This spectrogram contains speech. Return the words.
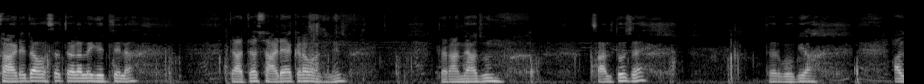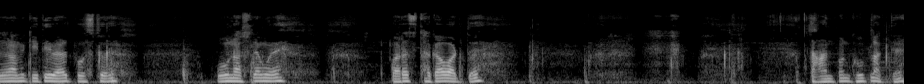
साडे दहा वाजता चढायला घेतलेला. ते आता साडे अकरा वाजले. तर आम्ही अजून चालतोच आहे. तर बघूया अजून आम्ही किती वेळात पोचतोय ऊन असल्यामुळे बरंच थका वाटतोय. तहान पण खूप लागते.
